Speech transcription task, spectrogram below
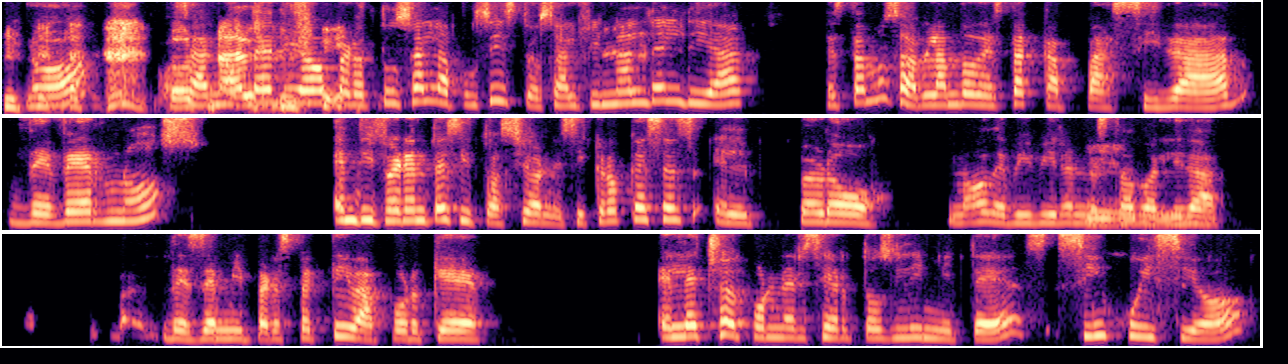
¿No? O sea, no te dio, pero tú se la pusiste. O sea, al final del día, estamos hablando de esta capacidad de vernos en diferentes situaciones y creo que ese es el pro, ¿no? De vivir en esta dualidad, desde mi perspectiva, porque el hecho de poner ciertos límites sin juicio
